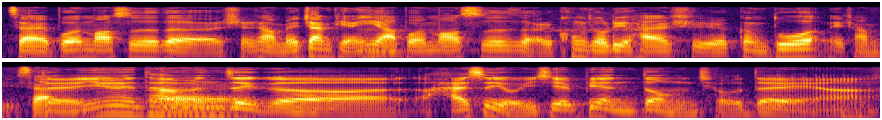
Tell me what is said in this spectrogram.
在伯恩茅斯的身上没占便宜啊，嗯。伯恩茅斯的控球率还是更多那场比赛，对，因为他们这个还是有一些变动球队啊，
